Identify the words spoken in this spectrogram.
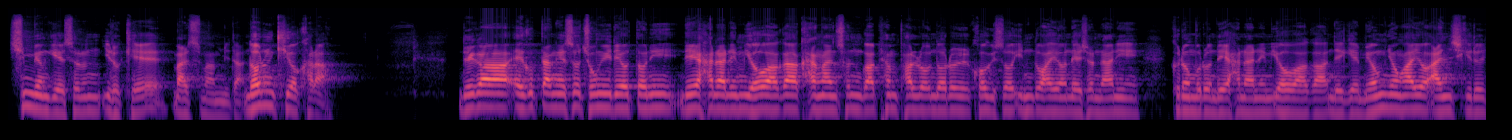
신명기에서는 이렇게 말씀합니다. 너는 기억하라. 내가 애굽 땅에서 종이 되었더니 네 하나님 여호와가 강한 손과 편팔로 너를 거기서 인도하여 내셨나니 그러므로 네 하나님 여호와가 내게 명령하여 안식일을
